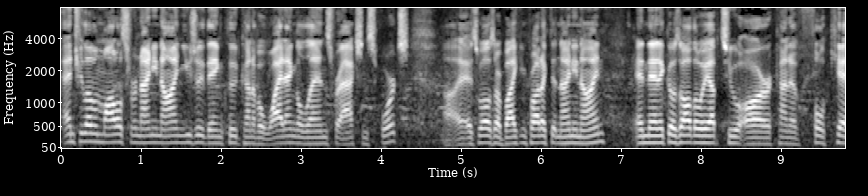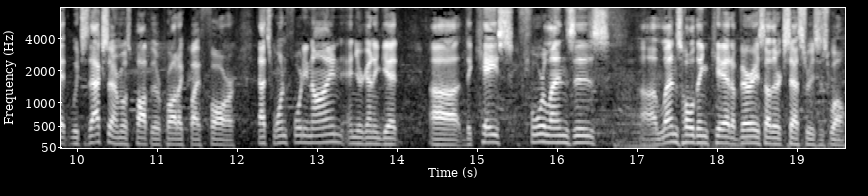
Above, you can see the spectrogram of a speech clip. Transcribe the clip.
entry level models for 99. Usually they include kind of a wide angle lens for action sports, uh, as well as our biking product at 99. And then it goes all the way up to our kind of full kit, which is actually our most popular product by far. That's 149, and you're going to get uh, the case, four lenses, uh, lens holding kit, of various other accessories as well.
